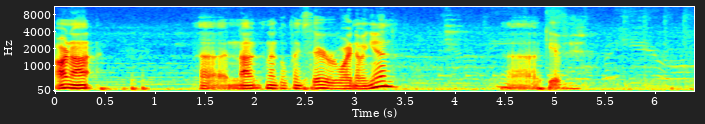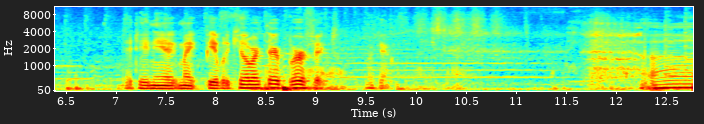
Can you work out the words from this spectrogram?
Or not. Uh, not no complaints there. Rewind him again. Uh, give Titania might be able to kill right there. Perfect. Okay. Um,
